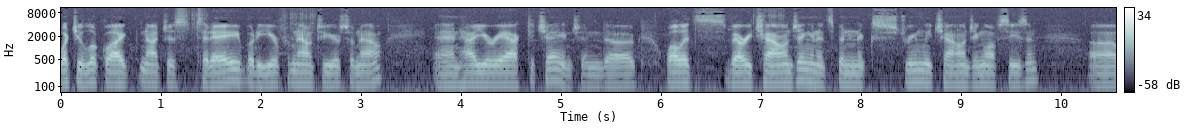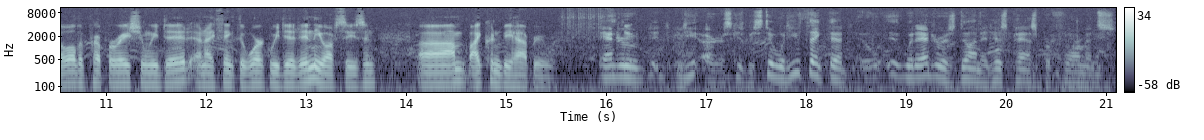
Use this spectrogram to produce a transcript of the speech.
what you look like, not just today, but a year from now, two years from now, and how you react to change. And uh, while it's very challenging, and it's been an extremely challenging off season, uh, all the preparation we did, and I think the work we did in the off season, uh, I couldn't be happier with. Andrew, you, excuse me, Stu, what do you think that what Andrew has done in his past performance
